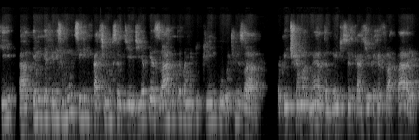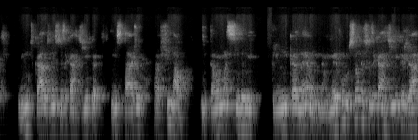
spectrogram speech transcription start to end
que a, tem uma interferência muito significativa no seu dia a dia, apesar do tratamento clínico otimizado. É o que a gente chama né, também de insuficiência cardíaca refratária, em muitos casos, né, insuficiência cardíaca em estágio uh, final. Então, é uma síndrome clínica, né, uma evolução da insuficiência cardíaca já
